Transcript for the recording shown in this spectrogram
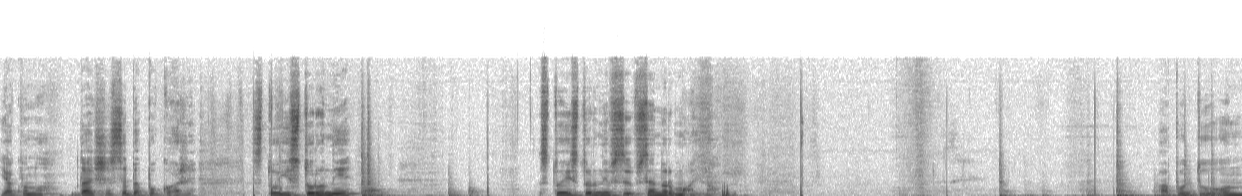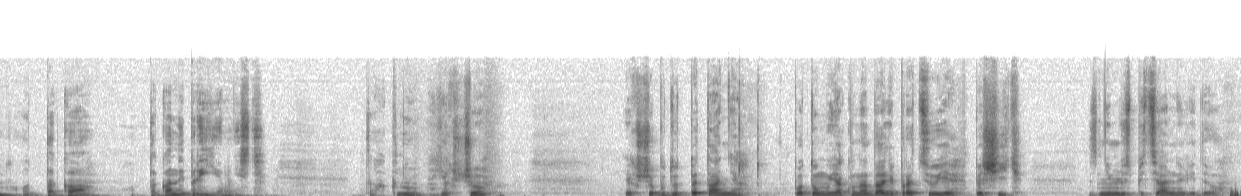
як воно далі себе покаже. З тої сторони, з тої сторони все, все нормально. А поту он от така, от така неприємність. Так, ну, якщо, якщо будуть питання по тому, як вона далі працює, пишіть, знімлю спеціальне відео.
